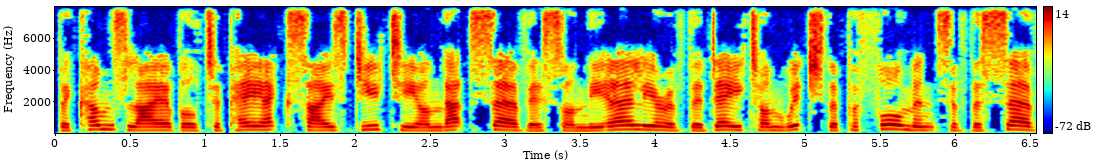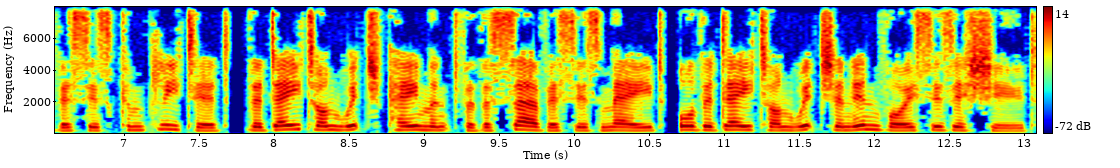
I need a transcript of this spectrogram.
becomes liable to pay excise duty on that service on the earlier of the date on which the performance of the service is completed, the date on which payment for the service is made, or the date on which an invoice is issued.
